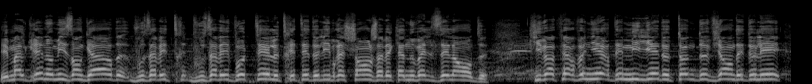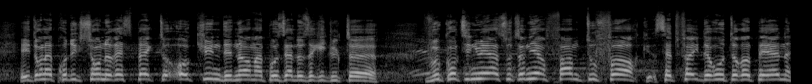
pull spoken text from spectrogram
Et malgré nos mises en garde, vous avez, voté le traité de libre-échange avec la Nouvelle-Zélande, qui va faire venir des milliers de tonnes de viande et de lait et dont la production ne respecte aucune des normes imposées à nos agriculteurs. Vous continuez à soutenir Farm to Fork, cette feuille de route européenne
